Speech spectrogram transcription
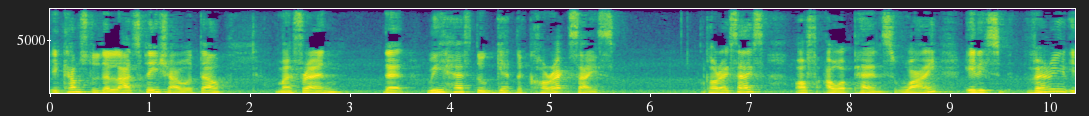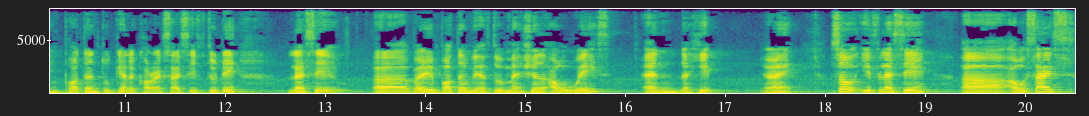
it comes to the last page I will tell my friend that we have to get the correct size. Correct size of our pants why? It is very important to get the correct size. If today let's say uh, very important we have to measure our waist and the hip right? So if let's say uh, our size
